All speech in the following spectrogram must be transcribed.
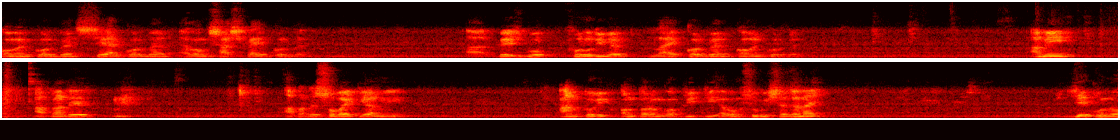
কমেন্ট করবেন, শেয়ার করবেন এবং সাবস্ক্রাইব করবেন। ফেসবুক ফলো দিবেন লাইক করবেন কমেন্ট করবেন। আমি আপনাদের আপনাদের সবাইকে আমি আন্তরিক, অন্তরঙ্গ প্রীতি এবং শুভেচ্ছা জানাই। যে কোনো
